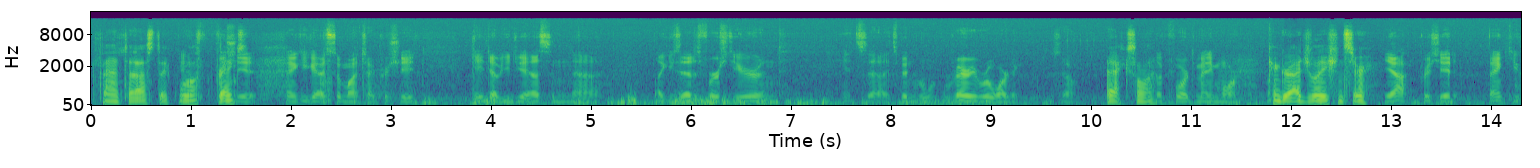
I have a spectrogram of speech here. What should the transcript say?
fantastic. Well, thanks. Appreciate it. Thank you guys so much. I appreciate AWGS and uh, like you said, it's first year and it's uh, it's been re- very rewarding. So Excellent. look forward to many more. Congratulations, sir. Yeah, appreciate it. Thank you.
